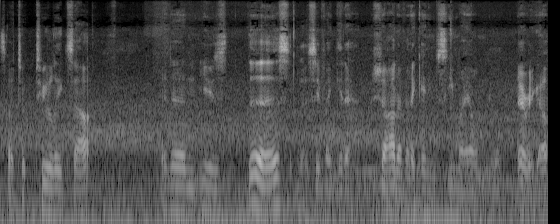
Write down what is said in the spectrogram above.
so I took two links out, and then use this. Let's see if I can get a shot of it. I can't even see my own. There we go.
